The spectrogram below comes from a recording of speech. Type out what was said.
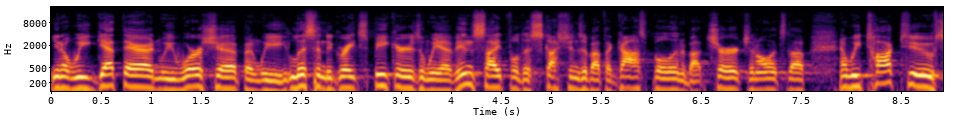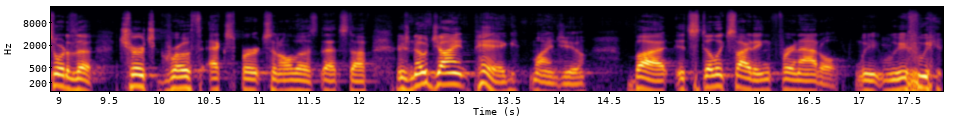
you know, we get there and we worship and we listen to great speakers and we have insightful discussions about the gospel and about church and all that stuff. And we talk to sort of the church growth experts and all those, that stuff. There's no giant pig, mind you, but it's still exciting for an adult. We, we, we,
